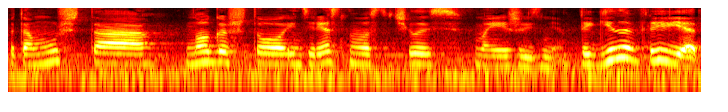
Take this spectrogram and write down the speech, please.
потому что много что интересного случилось в моей жизни. Регина, привет!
